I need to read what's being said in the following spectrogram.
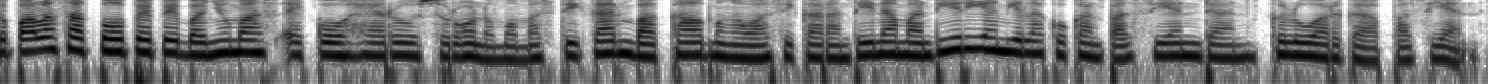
Kepala Satpol PP Banyumas Eko Heru Surono memastikan bakal mengawasi karantina mandiri yang dilakukan pasien dan keluarga pasien.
